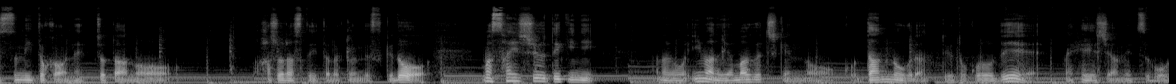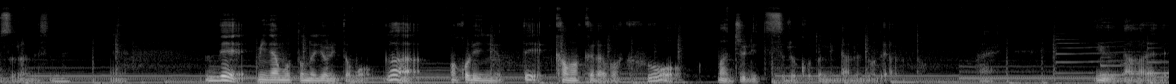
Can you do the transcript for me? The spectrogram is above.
進みとかはねちょっとあのはしょらせていただくんですけど、まあ、最終的にあの今の山口県の壇ノ浦っていうところで、まあ、兵士は滅亡するんですね。で源頼朝が、まあ、これによって鎌倉幕府を、まあ、樹立することになるのであると、はい、いう流れで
